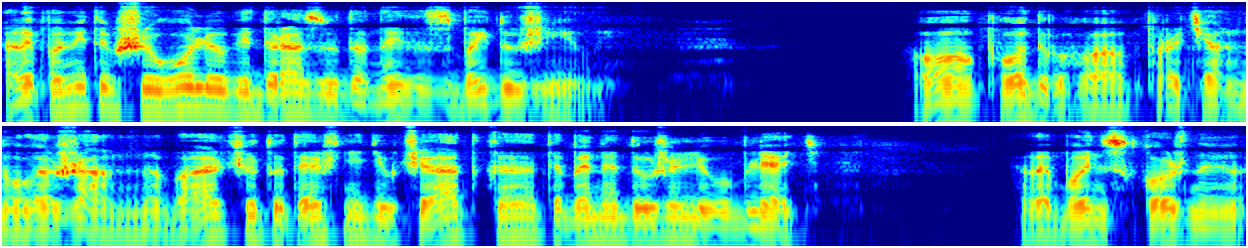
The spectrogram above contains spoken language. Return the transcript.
але, помітивши Олю, відразу до них збайдужили. О, подруга, протягнула Жанна, бачу, тутешні дівчатка тебе не дуже люблять. Лебонь, з кожною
